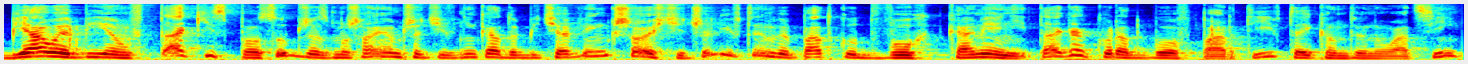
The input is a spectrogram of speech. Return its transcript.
białe biją w taki sposób, że zmuszają przeciwnika do bicia większości, czyli w tym wypadku dwóch kamieni. Tak akurat było w partii, w tej kontynuacji.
